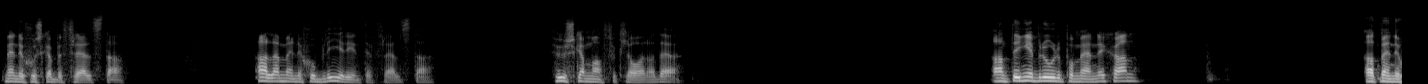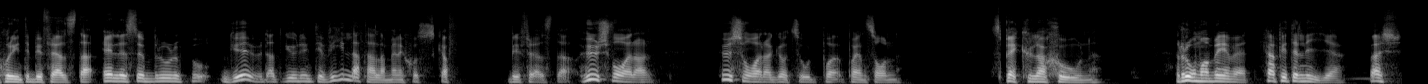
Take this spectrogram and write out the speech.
människor ska bli frälsta. Alla människor blir inte frälsta. Hur ska man förklara det? Antingen beror det på människan, att människor inte blir frälsta, eller så beror det på Gud, att Gud inte vill att alla människor ska bli frälsta. Hur svarar, hur svarar Guds ord på, på en sån spekulation? Romarbrevet kapitel 9, vers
